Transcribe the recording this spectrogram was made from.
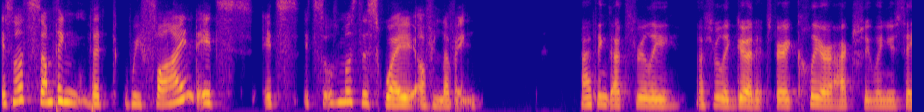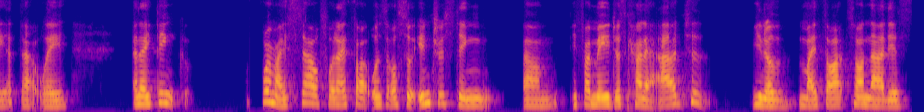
it's not something that we find. It's it's it's almost this way of living. I think that's really that's really good. It's very clear actually when you say it that way. And I think for myself, what I thought was also interesting, um, if I may just kind of add to, you know, my thoughts on that is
